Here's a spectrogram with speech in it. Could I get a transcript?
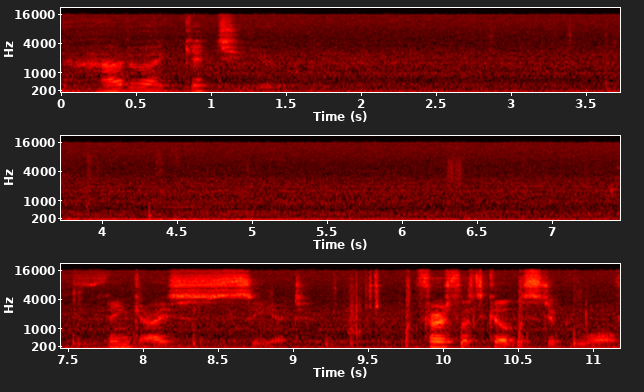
Now, How do I get to you? I think I see it. First, let's kill the stupid wolf.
